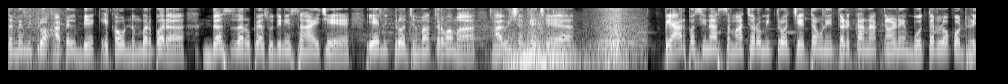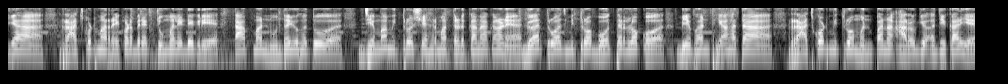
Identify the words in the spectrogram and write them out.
તમે મિત્રો આપેલ બેંક એકાઉન્ટ નંબર પર દસ હજાર રૂપિયા સુધીની સહાય છે એ મિત્રો જમા કરવામાં આવી શકે છે. ત્યાર પછીના સમાચારો મિત્રો, ચેતવણી તડકાના કારણે બોતર લોકો ઢળ્યા. રાજકોટમાં રેકોર્ડ બ્રેક ચુમ્માલીસ ડિગ્રી તાપમાન નોંધાયું હતું. જેમાં મિત્રો, શહેરમાં તડકાના કારણે ગત રોજ મિત્રો બોતેર લોકો બેભાન થયા હતા. રાજકોટ મિત્રો, મનપાના આરોગ્ય અધિકારીએ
